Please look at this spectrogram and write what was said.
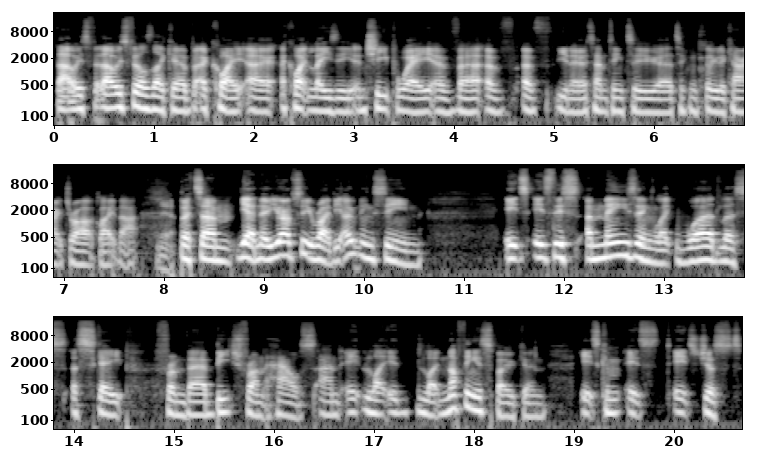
That always that always feels like a, a quite uh, a quite lazy and cheap way of uh, of of you know attempting to uh, to conclude a character arc like that. Yeah. But um, yeah, no, you're absolutely right. The opening scene, it's it's this amazing like wordless escape from their beachfront house, and it like it like nothing is spoken. It's com- it's it's just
